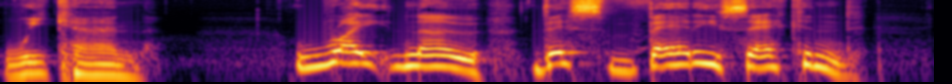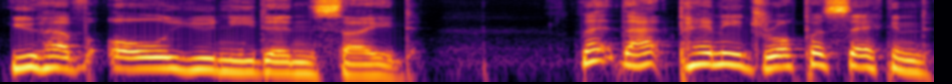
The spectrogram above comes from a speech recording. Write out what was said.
we can. Right now, this very second, you have all you need inside. Let that penny drop a second,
